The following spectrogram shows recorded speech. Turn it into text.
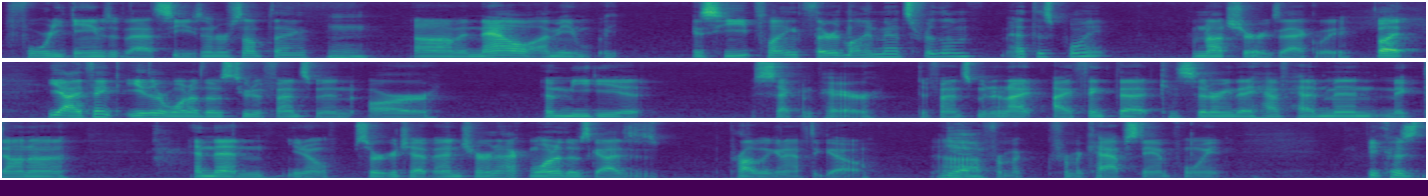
forty games of that season or something. Mm. Um, and now, I mean, is he playing third line minutes for them at this point? I'm not sure exactly, but yeah, I think either one of those two defensemen are immediate second pair defensemen, and I, I think that considering they have Hedman, McDonagh, and then you know Sergachev and Cernak, one of those guys is probably gonna have to go. Uh, Yeah. From a from a cap standpoint, because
